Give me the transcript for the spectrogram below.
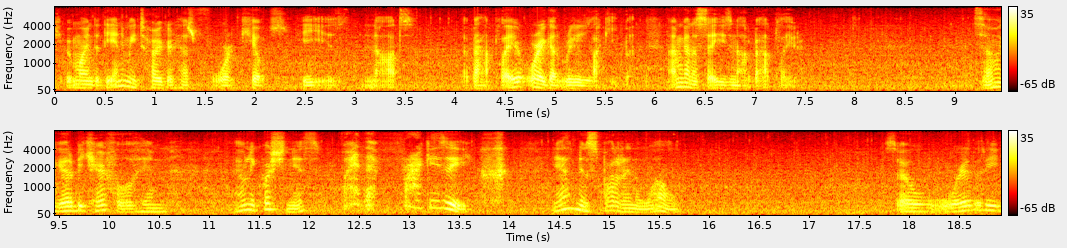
keep in mind that the enemy tiger has four kills. He is not a bad player, or he got really lucky, but I'm gonna say he's not a bad player. So we gotta be careful of him. The only question is, where the frack is he? he hasn't been spotted in a while. So where did he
